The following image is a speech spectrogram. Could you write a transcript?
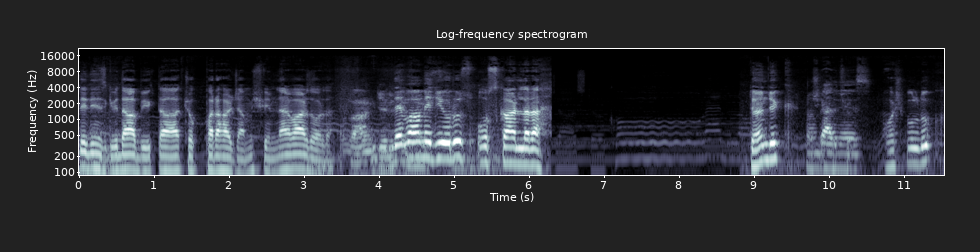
dediğiniz gibi daha büyük, daha çok para harcanmış filmler vardı orada. Devam ediyoruz Oscar'lara. Döndük. Hoş geldiniz. Hoş bulduk.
